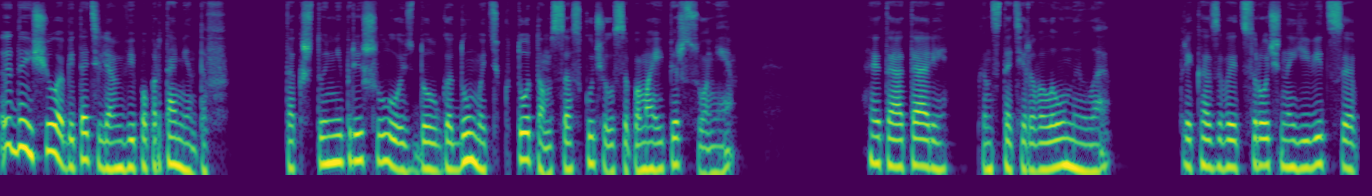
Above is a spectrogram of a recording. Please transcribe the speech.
да еще обитателям вип-апартаментов. Так что не пришлось долго думать, кто там соскучился по моей персоне. «Это Атари», — констатировала уныло. «Приказывает срочно явиться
